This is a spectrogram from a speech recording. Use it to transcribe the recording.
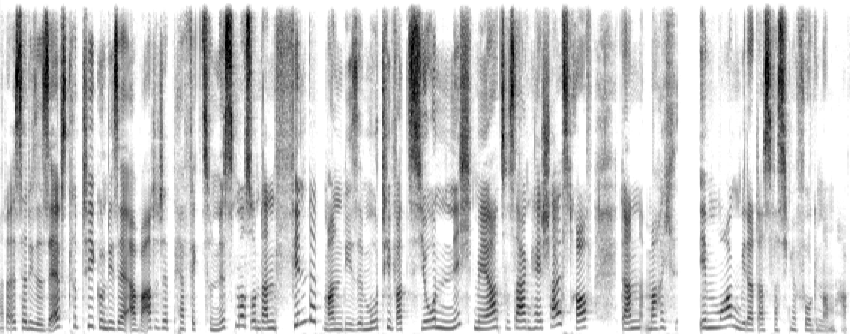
Ja, da ist ja diese Selbstkritik und dieser erwartete Perfektionismus und dann findet man diese Motivation nicht mehr zu sagen, hey, scheiß drauf, dann mache ich eben morgen wieder das, was ich mir vorgenommen habe.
